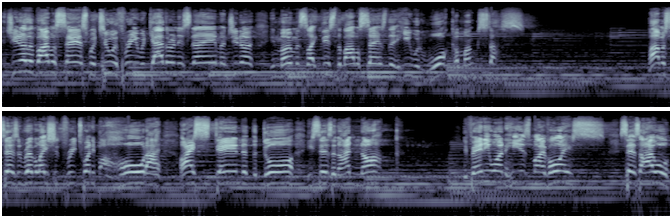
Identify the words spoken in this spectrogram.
And you know the Bible says where two or three would gather in his name? And you know, in moments like this, the Bible says that he would walk amongst us. Bible says in Revelation 3:20, Behold, I, I stand at the door. He says, and I knock. If anyone hears my voice, says, I will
